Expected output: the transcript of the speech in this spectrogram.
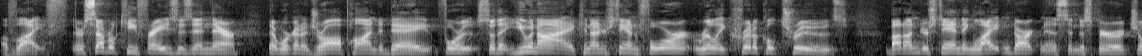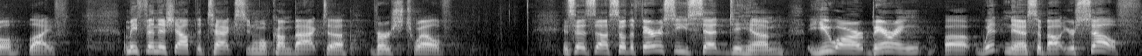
of life. There are several key phrases in there that we're going to draw upon today for, so that you and I can understand four really critical truths about understanding light and darkness in the spiritual life. Let me finish out the text and we'll come back to verse 12. It says, uh, So the Pharisees said to him, You are bearing uh, witness about yourself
